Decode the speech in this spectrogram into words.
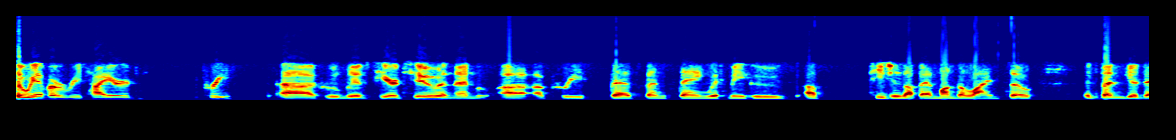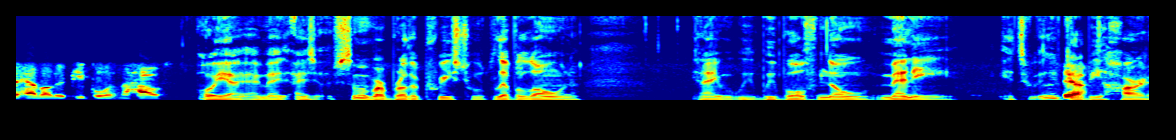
So we have a retired priest uh, who lives here too, and then uh, a priest that's been staying with me who's up teaches up at Mundelein. So it's been good to have other people in the house. Oh yeah, I mean, I, some of our brother priests who live alone, and I, we we both know many. It's really yeah. got to be hard.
